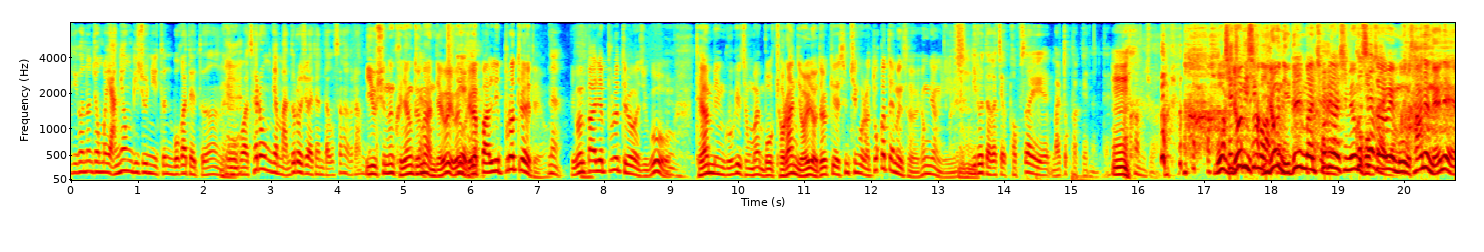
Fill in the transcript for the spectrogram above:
이거는 정말 양형 기준이든 뭐가 되든 네. 뭐가 새로운 게 만들어줘야 된다고 생각을 합니다. 이 이슈는 그냥 두면 안 돼요. 이건 예, 우리가 예. 빨리 부러뜨려야 돼요. 네. 이건 빨리 부러뜨려 가지고 음. 대한민국이 정말 뭐 결한 18개 숨친 거랑 똑같다면서요, 형량이. 이러다가 제가 법사위에 말뚝 박겠는데 음. 어떡하면 좋아. 뭐 이런 이런. 이들만 처리하시면 뭐 법사위에. 뭐 4년 내내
